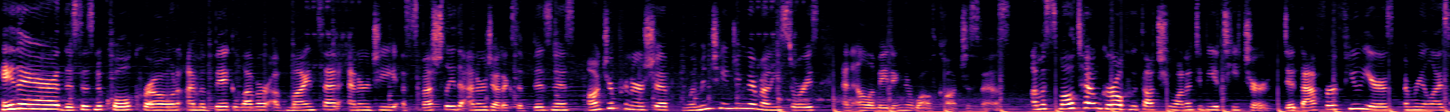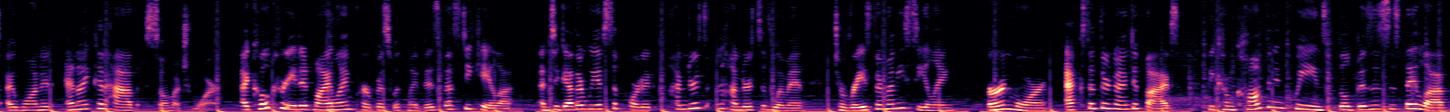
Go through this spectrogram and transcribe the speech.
Hey there, this is Nicole Crone. I'm a big lover of mindset, energy, especially the energetics of business, entrepreneurship, women changing their money stories, and elevating their wealth consciousness. I'm a small town girl who thought she wanted to be a teacher, did that for a few years, and realized I wanted and I could have so much more. I co created My Line Purpose with my biz bestie Kayla, and together we have supported hundreds and hundreds of women to raise their money ceiling earn more, exit their nine to fives, become confident queens, build businesses they love,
